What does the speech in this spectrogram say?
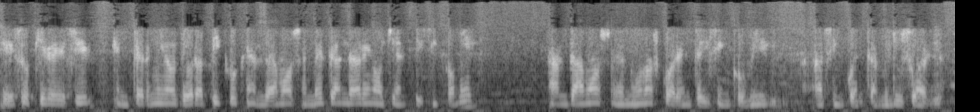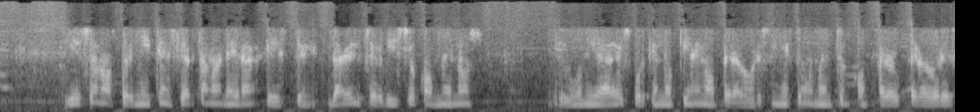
eso quiere decir, en términos de hora pico, que andamos, en vez de andar en 85 mil, andamos en unos 45 mil a 50 mil usuarios. Y eso nos permite, en cierta manera, este, dar el servicio con menos eh, unidades porque no tienen operadores. En este momento, encontrar operadores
